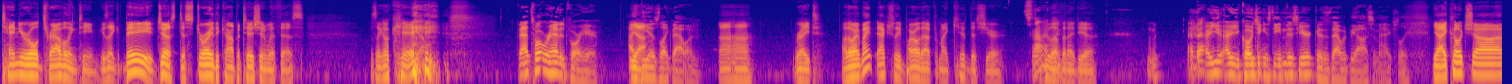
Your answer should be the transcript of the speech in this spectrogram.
ten year old traveling team. He's like, they just destroy the competition with this. I was like, okay, That's what we're headed for here. Yeah. Ideas like that one. uh huh, right. Although I might actually borrow that for my kid this year. It's not. I love that idea. I bet. Are you are you coaching his team this year? Because that would be awesome, actually. Yeah, I coach. Uh,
